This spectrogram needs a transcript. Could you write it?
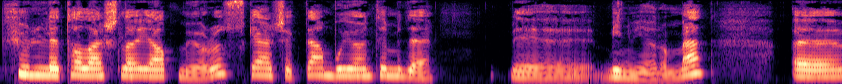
külle talaşla yapmıyoruz. Gerçekten bu yöntemi de e, bilmiyorum ben e,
